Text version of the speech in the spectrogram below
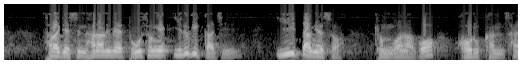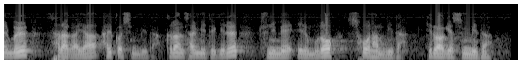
살아계신 하나님의 도성에 이르기까지 이 땅에서 경건하고 거룩한 삶을 살아가야 할 것입니다. 그런 삶이 되기를 주님의 이름으로 소원합니다. 기도하겠습니다.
